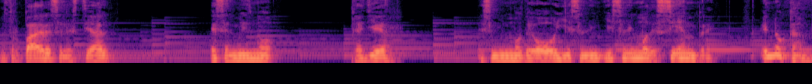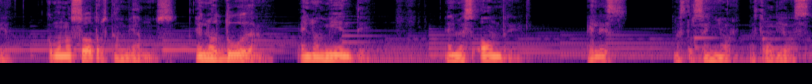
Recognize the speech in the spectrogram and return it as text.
nuestro Padre Celestial, es el mismo de ayer, es el mismo de hoy y es el, es el mismo de siempre. Él no cambia como nosotros cambiamos. Él no duda, Él no miente, Él no es hombre, Él es nuestro Señor, nuestro Dios.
